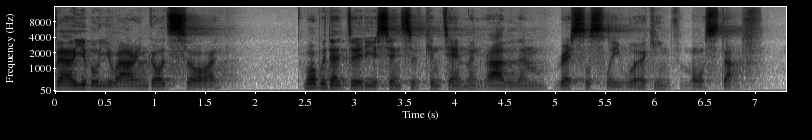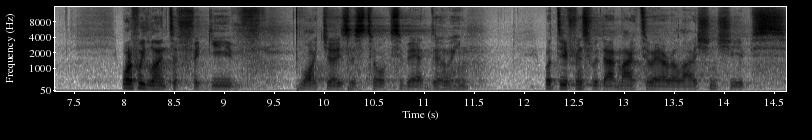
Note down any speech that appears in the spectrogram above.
valuable you are in God's sight. What would that do to your sense of contentment rather than restlessly working for more stuff? What if we learned to forgive like Jesus talks about doing? What difference would that make to our relationships?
